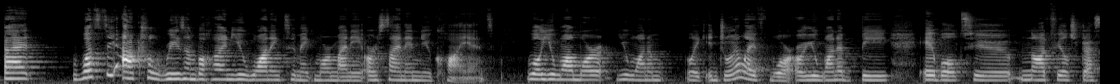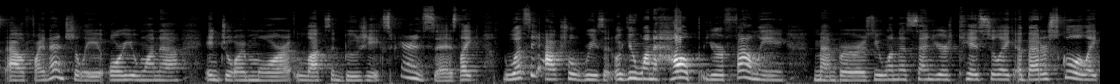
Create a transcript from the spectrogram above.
But what's the actual reason behind you wanting to make more money or sign in new clients? Well you want more you want to like enjoy life more or you want to be able to not feel stressed out financially or you want to enjoy more luxe and bougie experiences. Like what's the actual reason? Or you want to help your family members you want to send your kids to like a better school. Like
